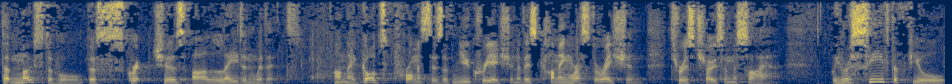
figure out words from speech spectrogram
But most of all, the scriptures are laden with it aren't they? God's promises of new creation, of His coming restoration through His chosen Messiah. We receive the fuel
